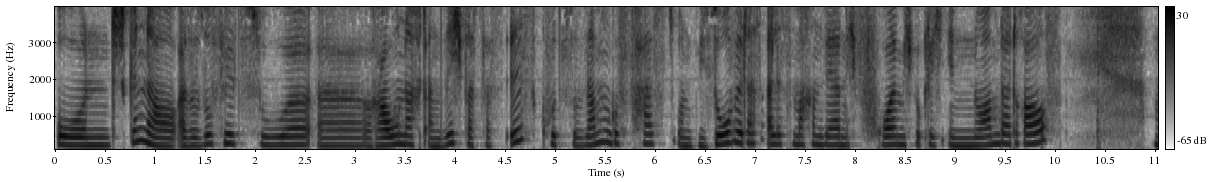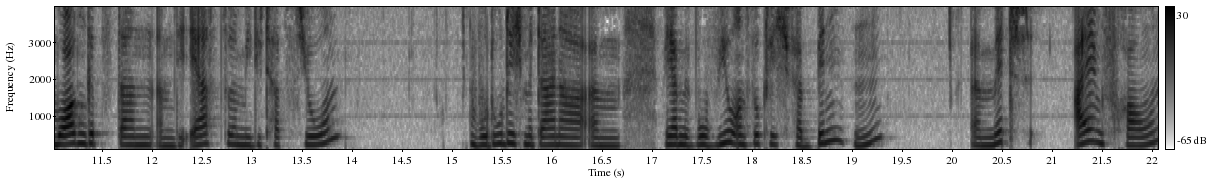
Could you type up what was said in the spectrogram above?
Und genau, also so viel zur äh, Rauhnacht an sich, was das ist, kurz zusammengefasst und wieso wir das alles machen werden. Ich freue mich wirklich enorm darauf. Morgen gibt es dann ähm, die erste Meditation, wo du dich mit deiner, ähm, ja, wo wir uns wirklich verbinden äh, mit allen Frauen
